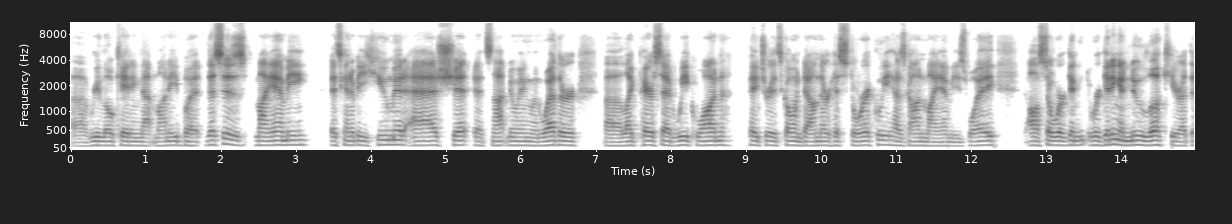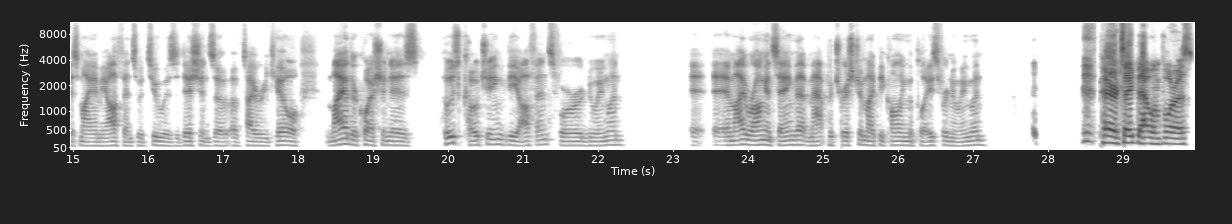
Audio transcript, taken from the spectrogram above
uh relocating that money. But this is Miami. It's going to be humid as shit. It's not New England weather. Uh, like Per said, week one, Patriots going down there historically has gone Miami's way. Also, we're getting we're getting a new look here at this Miami offense with two his additions of, of Tyreek Hill. My other question is, who's coaching the offense for New England? A- Am I wrong in saying that Matt Patricia might be calling the plays for New England? Per, take that one for us.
